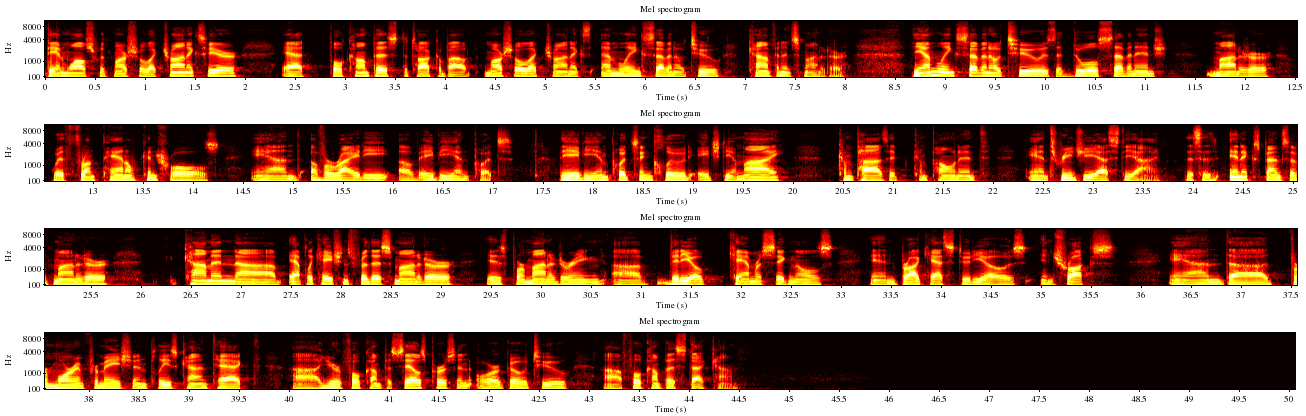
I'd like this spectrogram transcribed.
Dan Walsh with Marshall Electronics here at Full Compass to talk about Marshall Electronics M-Lynx 702 Confidence Monitor. The M-Lynx 702 is a dual 7-inch monitor with front panel controls and a variety of AV inputs. The AV inputs include HDMI, composite component, and 3G SDI. This is inexpensive monitor. Common uh, applications for this monitor is for monitoring uh, video camera signals in broadcast studios, in trucks, and uh, for more information, please contact uh, your Full Compass salesperson or go to uh, fullcompass.com.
